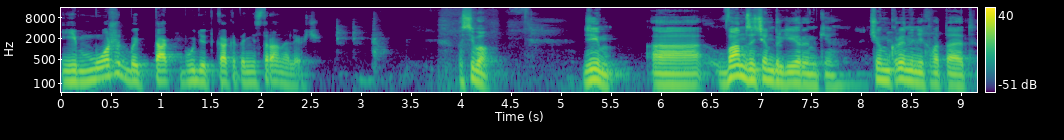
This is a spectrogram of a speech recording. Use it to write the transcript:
И, может быть, так будет, как это ни странно, легче. Спасибо. Дим, а вам зачем другие рынки? Чем Украины не хватает?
